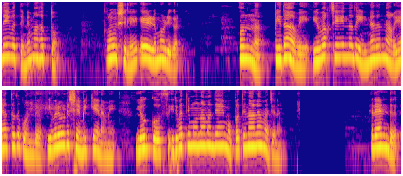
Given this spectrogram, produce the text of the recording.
ദൈവത്തിന് മഹത്വം. ക്രൂശിലെ ഏഴ് മൊഴികൾ. ഒന്ന്. പിതാവേ ഇവർ ചെയ്യുന്നത് ഇന്നതെന്നറിയാത്തത് കൊണ്ട് ഇവരോട് ക്ഷമിക്കണമേ. ലൂക്കോസ് ഇരുപത്തിമൂന്നാം അധ്യായം മുപ്പത്തിനാലാം വചനം. രണ്ട്.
